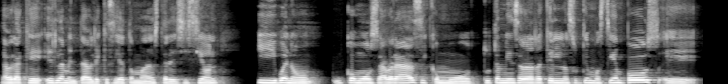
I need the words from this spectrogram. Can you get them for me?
la verdad que es lamentable que se haya tomado esta decisión. Y bueno, como sabrás y como tú también sabrás Raquel, en los últimos tiempos eh,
